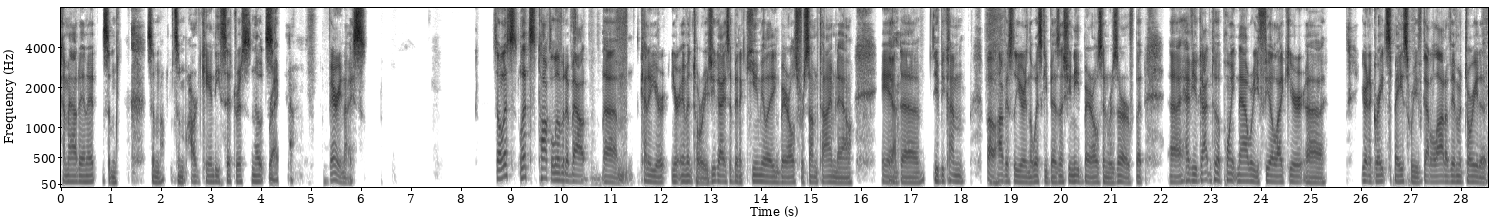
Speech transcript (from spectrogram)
come out in it, some some some hard candy citrus notes. Right. Very nice. So let's let's talk a little bit about um, kind of your your inventories. You guys have been accumulating barrels for some time now, and uh, you've become well. Obviously, you're in the whiskey business. You need barrels in reserve, but uh, have you gotten to a point now where you feel like you're uh, you're in a great space where you've got a lot of inventory to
